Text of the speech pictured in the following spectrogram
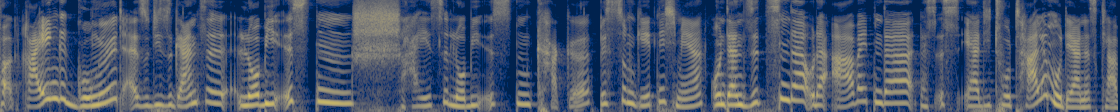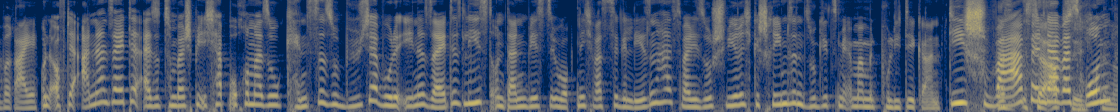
reingegungelt. Also diese ganze Lobbyisten-Scheiße, Lobbyisten-Kacke bis zum geht nicht mehr. Und dann sitzen da oder arbeiten da, das ist ja die totale moderne Sklaverei. Und auf der anderen Seite, also zum Beispiel, ich habe auch immer so, kennst du so Bücher, wo du eh eine Seite liest und dann weißt du überhaupt nicht, was du gelesen hast, weil die so schwierig geschrieben sind? So geht es mir immer mit Politikern. Die schwafeln da Absicht, was rum genau.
